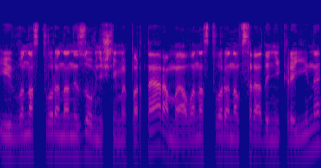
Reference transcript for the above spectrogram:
і вона створена не зовнішніми партнерами, а вона створена всередині країни.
